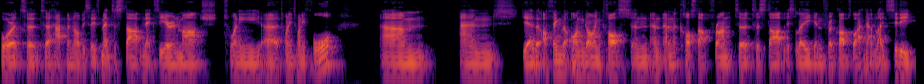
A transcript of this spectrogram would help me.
for it to to happen. Obviously, it's meant to start next year in March 20, uh, 2024. Um, and yeah, the, I think the ongoing costs and, and and the cost up front to to start this league and for clubs like Adelaide City,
